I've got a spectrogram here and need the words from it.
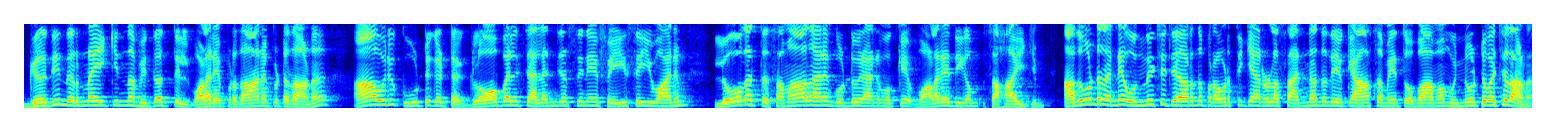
ഗതി നിർണയിക്കുന്ന വിധത്തിൽ വളരെ പ്രധാനപ്പെട്ടതാണ്. ആ ഒരു കൂട്ടുകെട്ട് ഗ്ലോബൽ ചലഞ്ചസിനെ ഫേസ് ചെയ്യുവാനും ലോകത്ത് സമാധാനം കൊണ്ടുവരാനും ഒക്കെ വളരെയധികം സഹായിക്കും. അതുകൊണ്ട് തന്നെ ഒന്നിച്ചു ചേർന്ന് പ്രവർത്തിക്കാനുള്ള സന്നദ്ധതയൊക്കെ ആ സമയത്ത് ഒബാമ മുന്നോട്ട് വെച്ചതാണ്.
